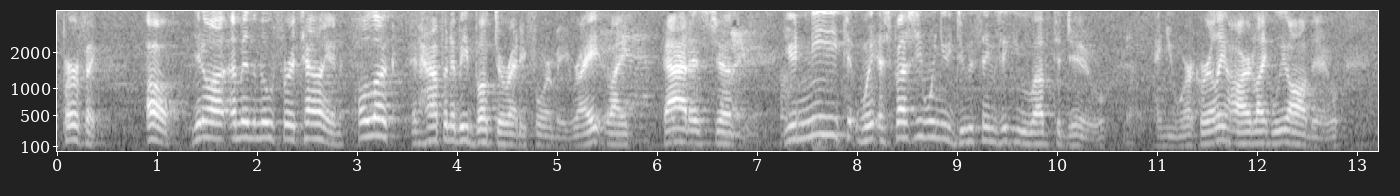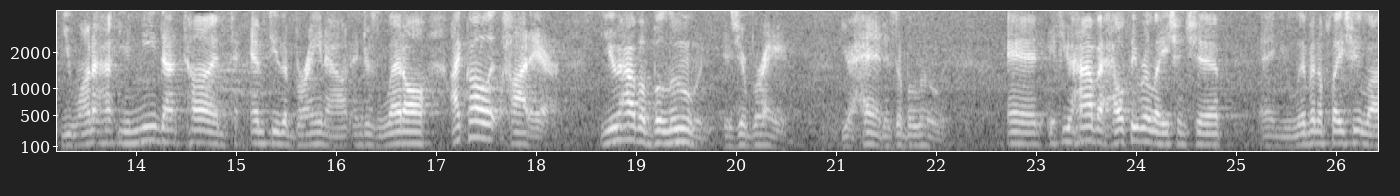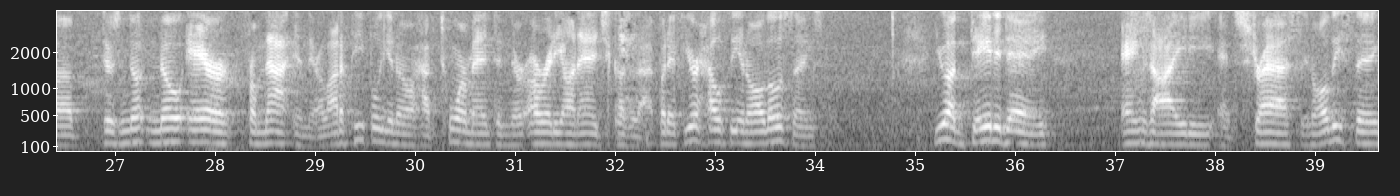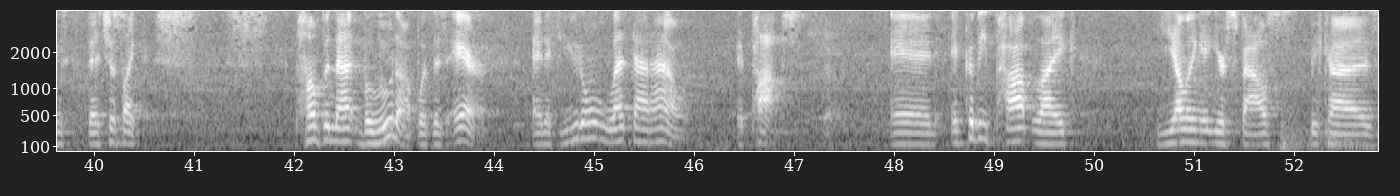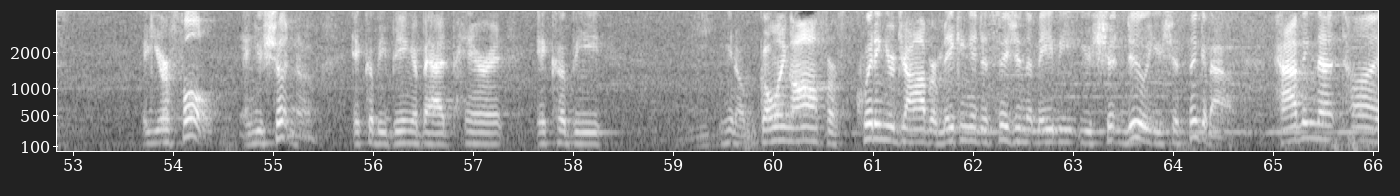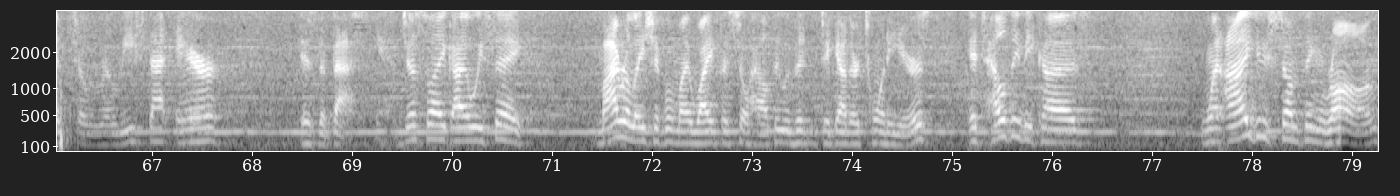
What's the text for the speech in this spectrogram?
Perfect. Oh, you know, what? I'm in the mood for Italian. Oh, look, it happened to be booked already for me, right? Like, that is just, you need to, especially when you do things that you love to do and you work really hard like we all do. You want to have, you need that time to empty the brain out and just let all, I call it hot air. You have a balloon, is your brain. Your head is a balloon. And if you have a healthy relationship and you live in a place you love, there's no, no air from that in there. A lot of people, you know, have torment and they're already on edge because of that. But if you're healthy and all those things, you have day to day anxiety and stress and all these things that's just like s- s- pumping that balloon up with this air. And if you don't let that out, it pops. And it could be pop like yelling at your spouse because you're full and you shouldn't have. It could be being a bad parent. It could be you know, going off or quitting your job or making a decision that maybe you shouldn't do, you should think about. Having that time to release that air is the best. Just like I always say, my relationship with my wife is so healthy. We've been together 20 years. It's healthy because when I do something wrong,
